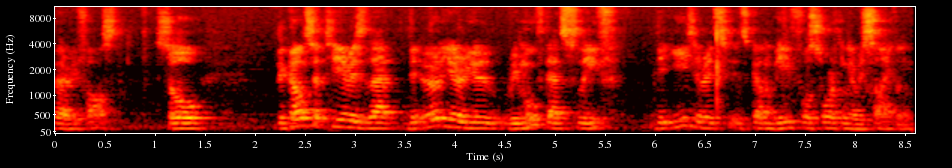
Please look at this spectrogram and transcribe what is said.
very fast. So the concept here is that the earlier you remove that sleeve, the easier it's, it's going to be for sorting and recycling,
